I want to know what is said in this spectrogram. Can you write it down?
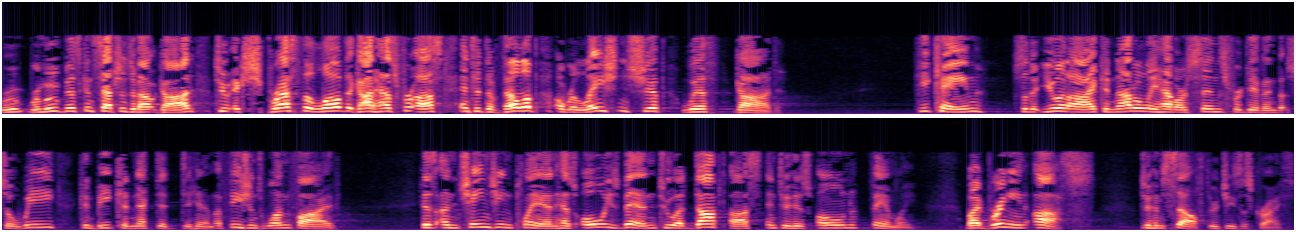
Remove misconceptions about God, to express the love that God has for us, and to develop a relationship with God. He came so that you and I can not only have our sins forgiven, but so we can be connected to Him. Ephesians 1 5. His unchanging plan has always been to adopt us into His own family by bringing us to Himself through Jesus Christ.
